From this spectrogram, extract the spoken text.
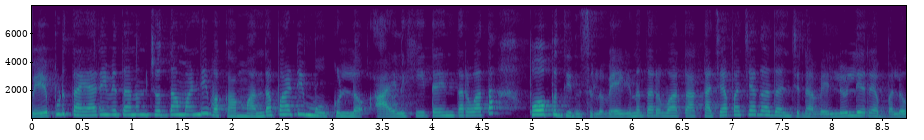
వేపుడు తయారీ విధానం చూద్దామండి. ఒక మందపాటి మూకుల్లో ఆయిల్ హీట్ అయిన తర్వాత పోపు దినుసులు వేగిన తర్వాత కచపచగా దంచిన వెల్లుల్లి రెబ్బలు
